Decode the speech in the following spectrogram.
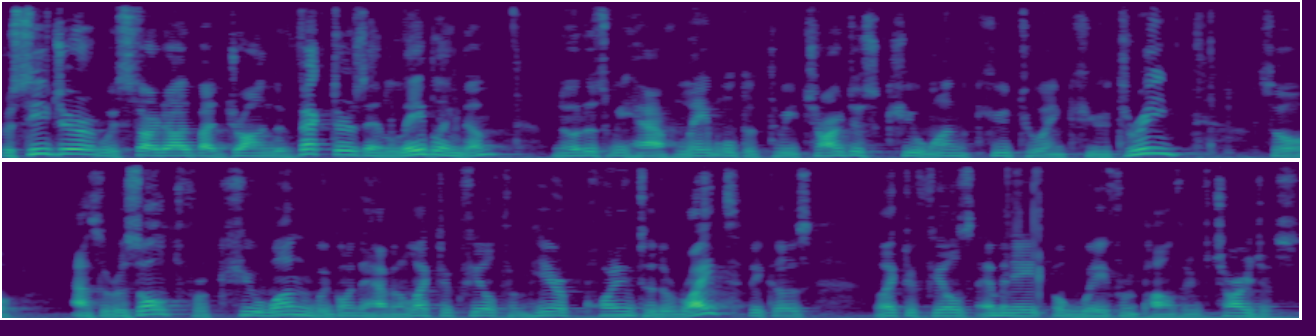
procedure. We start out by drawing the vectors and labeling them. Notice we have labeled the three charges, Q1, Q2, and Q3. So as a result, for Q1, we're going to have an electric field from here pointing to the right because electric fields emanate away from positive charges.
